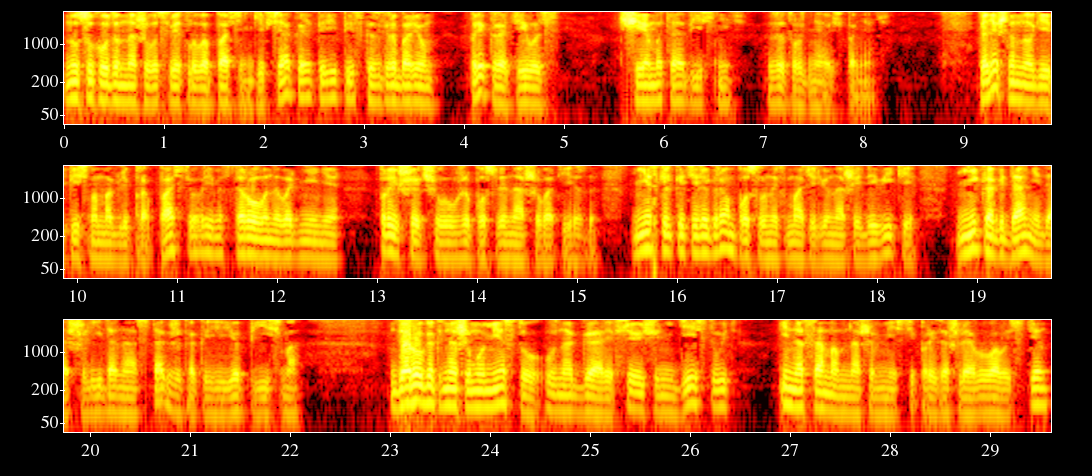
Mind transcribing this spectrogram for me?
Но с уходом нашего светлого пасеньки всякая переписка с гробарем прекратилась чем это объяснить, затрудняюсь понять. Конечно, многие письма могли пропасть во время второго наводнения, происшедшего уже после нашего отъезда. Несколько телеграмм, посланных матерью нашей Девики, никогда не дошли до нас, так же, как и ее письма. Дорога к нашему месту в Нагаре все еще не действует, и на самом нашем месте произошли обвалы стен,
